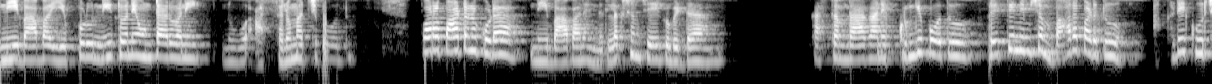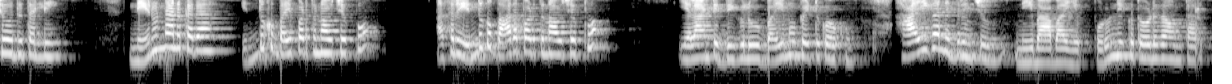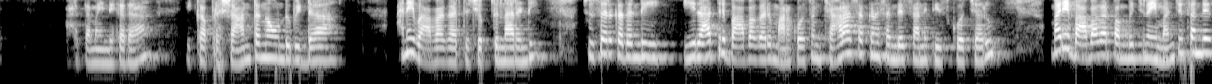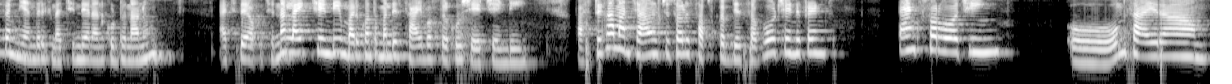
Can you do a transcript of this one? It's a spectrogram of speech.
నీ బాబా ఎప్పుడు నీతోనే ఉంటారు అని నువ్వు అస్సలు మర్చిపోవద్దు. పొరపాటును కూడా నీ బాబాని నిర్లక్ష్యం చేయకు బిడ్డ. కష్టం రాగానే కృంగిపోతూ ప్రతి నిమిషం బాధపడుతూ అక్కడే కూర్చోవద్దు తల్లి. నేనున్నాను కదా ఎందుకు భయపడుతున్నావు చెప్పు. అసలు ఎందుకు బాధపడుతున్నావు చెప్పు. ఎలాంటి దిగులు భయము పెట్టుకోకు. హాయిగా నిద్రించు. నీ బాబా ఎప్పుడూ నీకు తోడుగా ఉంటారు. అర్థమైంది కదా? ఇక ప్రశాంతంగా ఉండు బిడ్డా అని బాబాగారితో చెప్తున్నారండి. చూశారు కదండి ఈ రాత్రి బాబాగారు మన కోసం చాలా చక్కని సందేశాన్ని తీసుకువచ్చారు. మరి బాబాగారు పంపించిన ఈ మంచి సందేశం మీ అందరికి నచ్చింది అని అనుకుంటున్నాను. నచ్చితే ఒక చిన్న లైక్ చేయండి మరికొంతమంది సాయి భక్తులకు షేర్ చేయండి. ఫస్ట్గా మన ఛానల్ చూసేవాళ్ళు సబ్స్క్రైబ్ చేసి సపోర్ట్ చేయండి friends. Thanks for watching. Om Sairam.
